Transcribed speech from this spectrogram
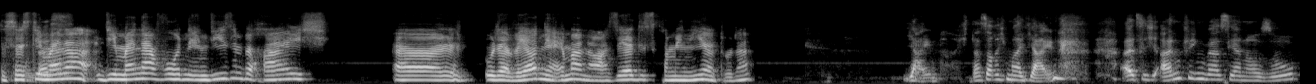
Das heißt, die, das, Männer, die Männer wurden in diesem Bereich äh, oder werden ja immer noch sehr diskriminiert, oder? Jein, da sage ich mal Jein. Als ich anfing, war es ja noch so,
